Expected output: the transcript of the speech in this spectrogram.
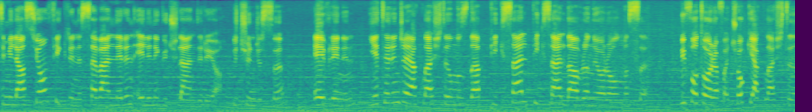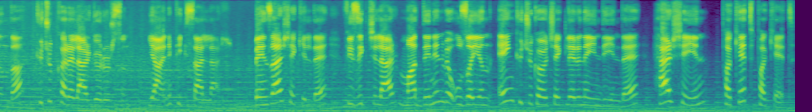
simülasyon fikrini sevenlerin elini güçlendiriyor. Üçüncüsü, evrenin yeterince yaklaştığımızda piksel piksel davranıyor olması. Bir fotoğrafa çok yaklaştığında küçük kareler görürsün, yani pikseller. Benzer şekilde fizikçiler maddenin ve uzayın en küçük ölçeklerine indiğinde her şeyin paket paket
